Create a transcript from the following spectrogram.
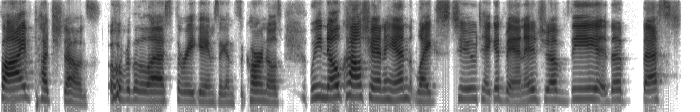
five touchdowns over the last three games against the Cardinals. We know Kyle Shanahan likes to take advantage of the the best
